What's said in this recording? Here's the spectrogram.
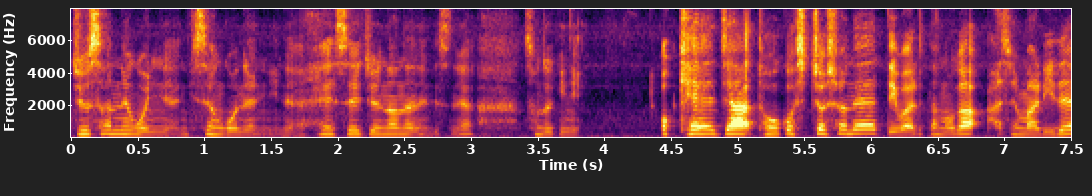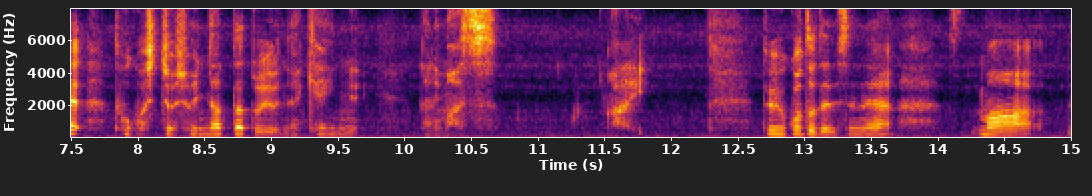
13年後にね、2005年にね、平成17年ですね、その時に、OK、じゃあ統合失調症ねって言われたのが始まりで、統合失調症になったというね、経緯になります。はい。ということでですね、まあ、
